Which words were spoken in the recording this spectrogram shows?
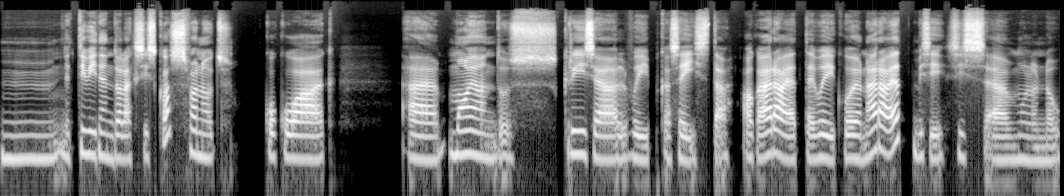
mm, need dividend oleks siis kasvanud kogu aeg äh, majanduskriisi ajal võib ka seista, aga ära jätta ei või, kui on ärajätmisi, siis äh, mul on no.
